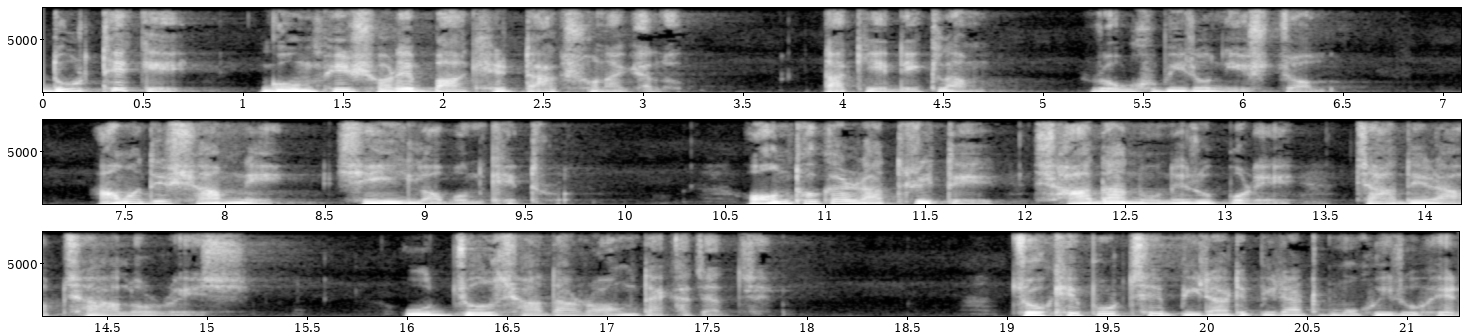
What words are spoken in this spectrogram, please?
দূর থেকে গম্ভীর স্বরে বাঘের ডাক শোনা গেল। তাকিয়ে দেখলাম রঘুবীরও নিশ্চল। আমাদের সামনে সেই লবণ ক্ষেত্র। অন্ধকার রাত্রিতে সাদা নুনের উপরে চাঁদের আবছা আলোর রেশ। উজ্জ্বল সাদা রং দেখা যাচ্ছে। চোখে পড়ছে বিরাট বিরাট মহিরুহের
